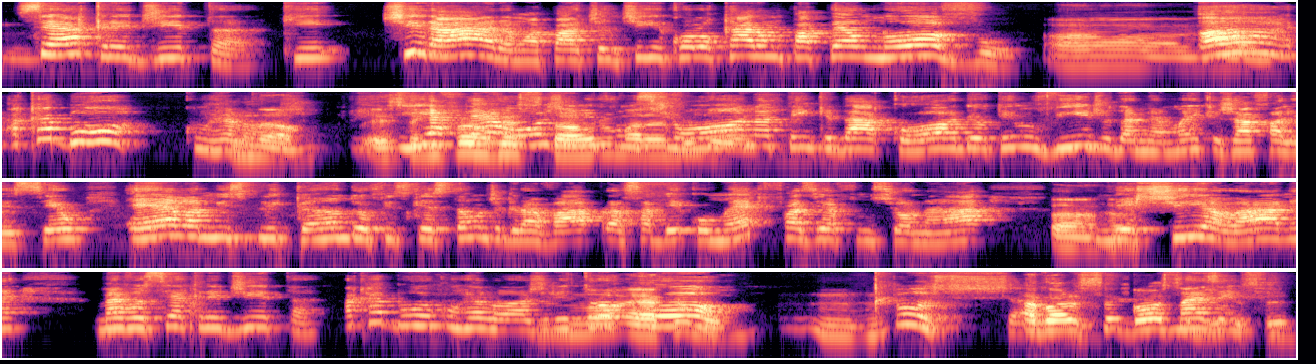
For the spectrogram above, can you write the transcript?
Hum. Você acredita que tiraram a parte antiga e colocaram um papel novo? Ah, ah acabou com relógio. Não. Esse e até um hoje ele funciona, tem que dar a corda. Eu tenho um vídeo da minha mãe que já faleceu, ela me explicando, eu fiz questão de gravar para saber como é que fazia funcionar, uhum. mexia lá, né? Mas você acredita? Acabou com o relógio, ele Não, é, trocou. É, uhum. Puxa. Agora, você gosta Mas, de. Você,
